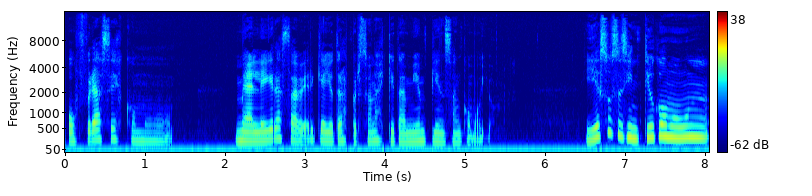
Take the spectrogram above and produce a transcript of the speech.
o frases como me alegra saber que hay otras personas que también piensan como yo. Y eso se sintió como un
